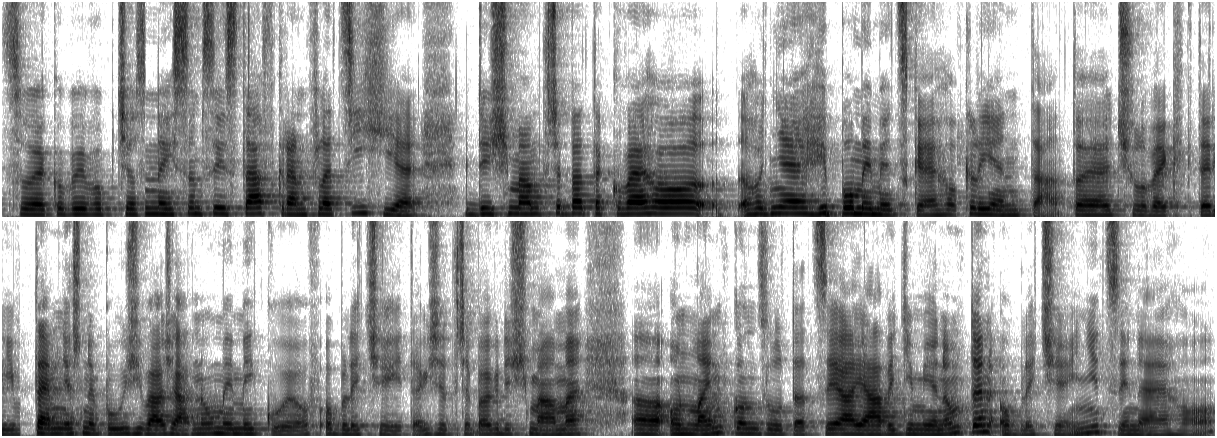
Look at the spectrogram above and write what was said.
co jakoby občas nejsem si jistá v kranflecích je, když mám třeba takového hodně hypomimického klienta, to je člověk, který téměř nepoužívá žádnou mimiku jo, v obličeji, takže třeba když máme uh, online konzultaci a já vidím jenom ten obličej, nic jiného,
